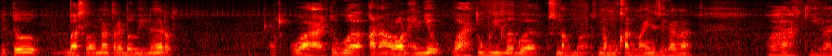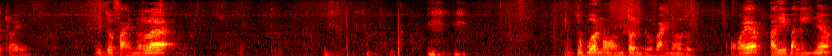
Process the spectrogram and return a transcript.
itu Barcelona treble winner. Wah itu gue karena lawan MU wah itu gila gue senang senang bukan main sih karena wah gila coy. Itu final lah itu gue nonton tuh final tuh. Pokoknya pagi paginya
